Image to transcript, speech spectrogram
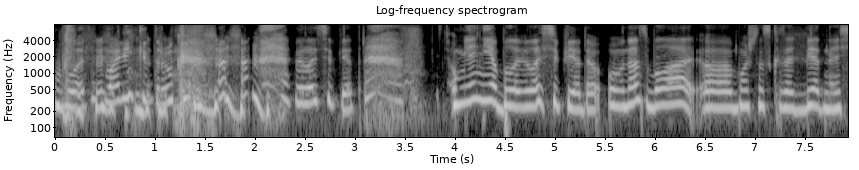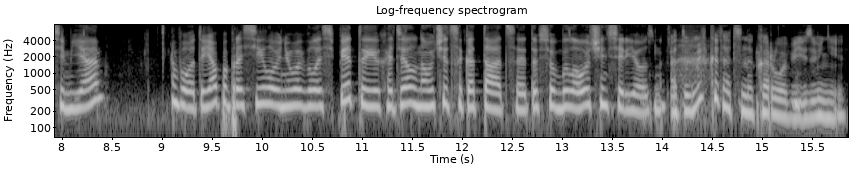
Вот, маленький друг. Велосипед. У меня не было велосипеда. У нас была, э, можно сказать, бедная семья. Вот, и я попросила у него велосипед и хотела научиться кататься. Это все было очень серьезно. А ты умеешь кататься на корове, извини?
